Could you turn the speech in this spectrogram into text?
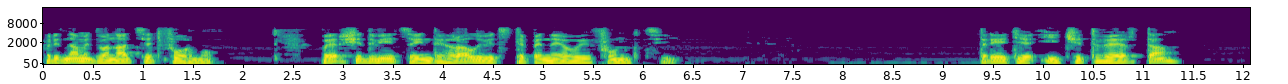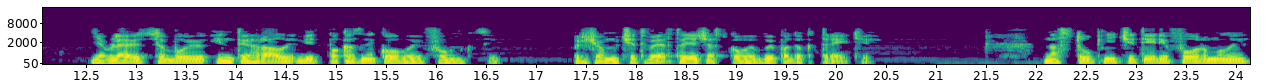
Перед нами 12 формул. Перші дві це інтеграли від степеневої функції. Третя і четверта являють собою інтеграли від показникової функції. Причому четверта є частковий випадок третьої. Наступні чотири формули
